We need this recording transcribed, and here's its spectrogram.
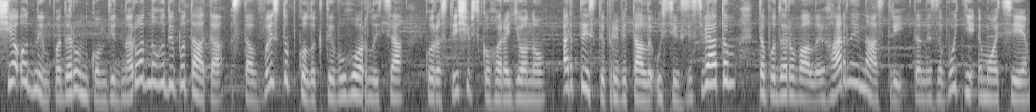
Ще одним подарунком від народного депутата став виступ колективу Горлиця Коростишівського району. Артисти привітали усіх зі святом та подарували гарний настрій та незабутні емоції.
